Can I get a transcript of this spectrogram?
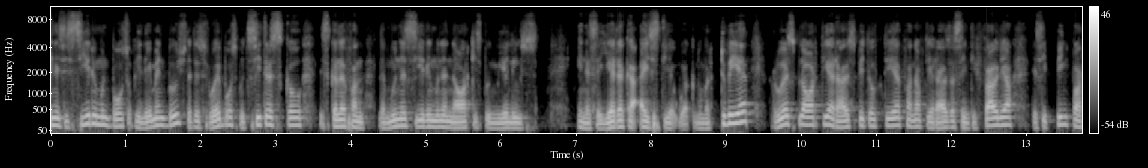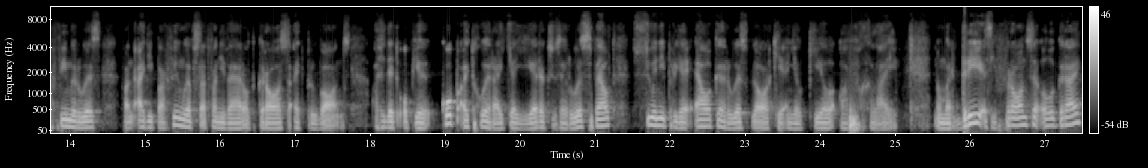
1 is die suurlemoenbos of die lemon bush. Dit is rooibos met sitrusskil, die skille van lemoene, suurlemoene, naartjies, pomeloes en is 'n heerlike ystee ook. Nommer 2, roosblaartee, rouspeteltee vanaf die Rosa centifolia. Dis die pink parfuumroos vanuit die parfuumhoofstad van die wêreld, Grasse uit Provence. As jy dit op jou kop uitgooi, ruik jy heerlik soos 'n roosveld. So nie proe jy elke roosblaartjie in jou keel afgly. Nommer 3 is die Franse Earl Grey.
